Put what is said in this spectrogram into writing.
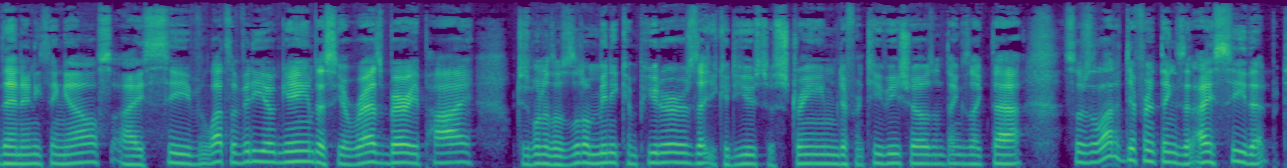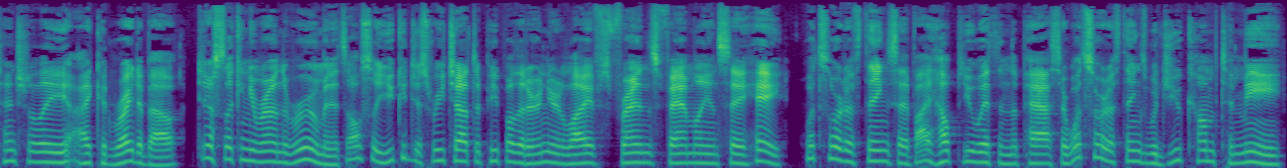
than anything else. I see lots of video games. I see a Raspberry Pi which is one of those little mini computers that you could use to stream different TV shows and things like that. So there's a lot of different things that I see that potentially I could write about just looking around the room. And it's also, you could just reach out to people that are in your life, friends, family, and say, Hey, what sort of things have I helped you with in the past, or what sort of things would you come to me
